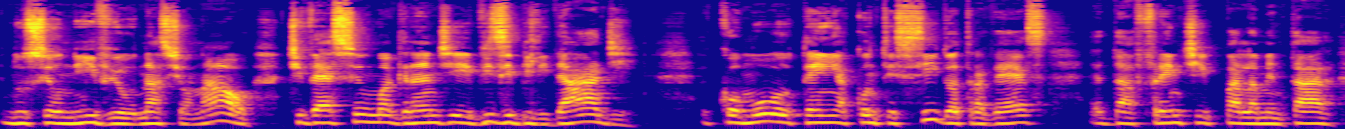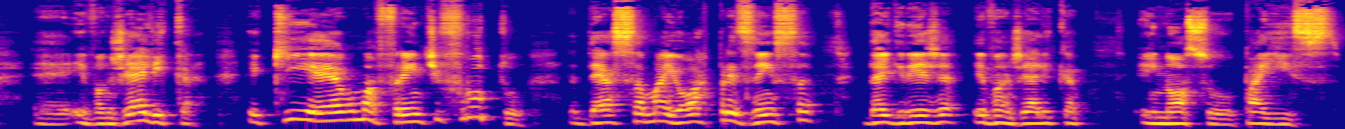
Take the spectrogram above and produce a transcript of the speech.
no seu nível nacional, tivesse uma grande visibilidade, como tem acontecido através eh, da Frente Parlamentar Evangélica, que é uma frente fruto dessa maior presença da Igreja Evangélica em nosso país.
